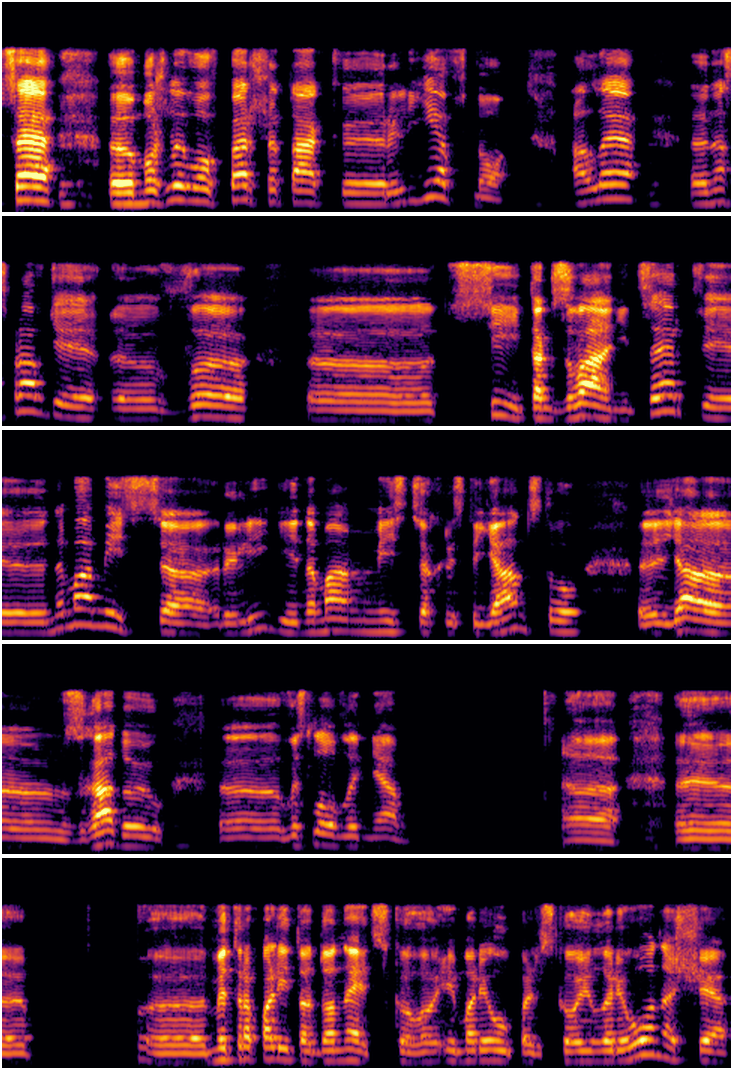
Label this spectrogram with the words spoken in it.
це е, можливо вперше так е, рельєфно, але е, насправді в цій так званій церкві нема місця релігії, нема місця християнству. Я згадую висловлення митрополіта Донецького і Маріупольського Іларіона ще,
